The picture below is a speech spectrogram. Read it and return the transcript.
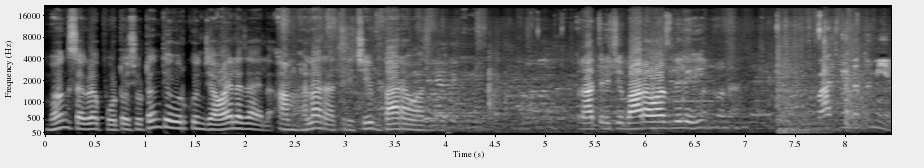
मग सगळं फोटोशूट ते उरकून जेवायला जायला. आम्हाला रात्रीचे बारा वाजले. रात्रीचे बारा वाजलेले. पाच मिनिटं तुम्ही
